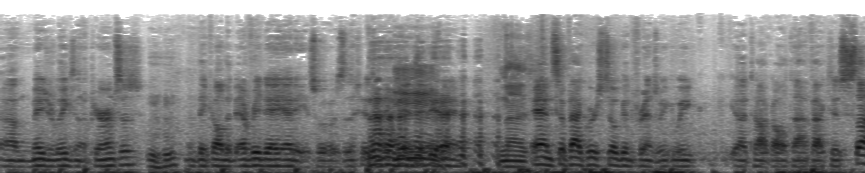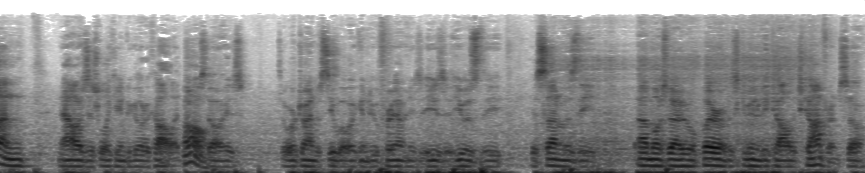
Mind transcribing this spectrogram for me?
um, major leagues in appearances. Mm-hmm. They called it Everyday Eddie, so it was his nickname. Nice. And so, in fact, we're still good friends. We we uh, talk all the time. In fact, his son now is just looking to go to college. Oh. So he's so we're trying to see what we can do for him. He's, he's he was the his son was the uh, most valuable player of his community college conference. So.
